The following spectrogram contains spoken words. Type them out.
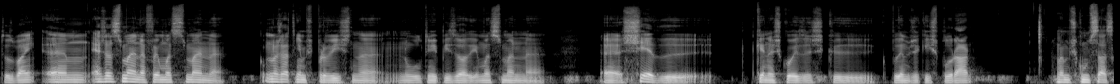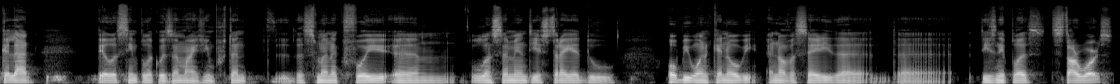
Tudo bem? Um, esta semana foi uma semana, como nós já tínhamos previsto na, no último episódio, uma semana uh, cheia de pequenas coisas que, que, podemos aqui explorar. Vamos começar se calhar pela simples coisa mais importante da semana que foi um, o lançamento e a estreia do Obi-Wan Kenobi, a nova série da, da Disney Plus de Star Wars,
